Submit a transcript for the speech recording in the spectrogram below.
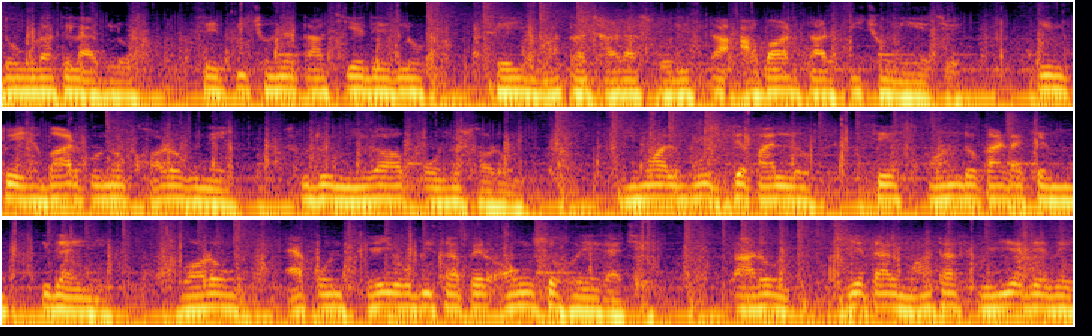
দৌড়াতে লাগল। সে পিছনে তাকিয়ে দেখল, সেই মাথা ছাড়া শরীরটা আবার তার পিছু নিয়েছে। কিন্তু এবার কোনো খড়গ নেই, শুধু নীরব অনুসরণ। বিমল বুঝতে পারল, সে স্কন্দকাটাকে মুক্তি দেয়নি। বরং এখন সেই অভিশাপের অংশ হয়ে গেছে। কারণ যে তার মাথা ফিরিয়ে দেবে,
